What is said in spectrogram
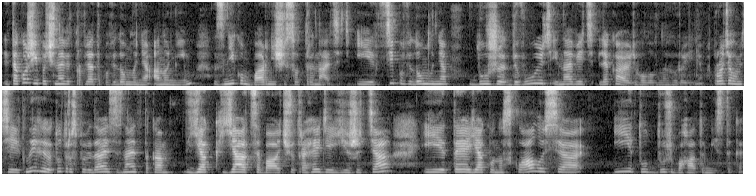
І також їй починає відправляти повідомлення анонім з ніком Барні 613. І ці повідомлення дуже дивують і навіть лякають головну героїню. Протягом цієї книги тут розповідається, знаєте, така як я це бачу, трагедія її життя і те, як воно склалося. І тут дуже багато містики.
